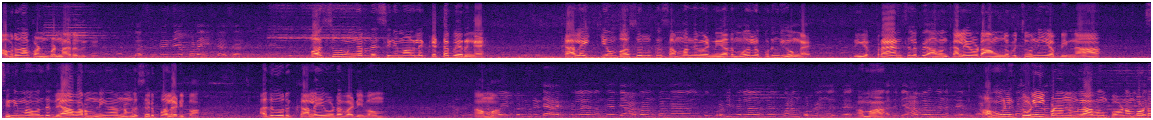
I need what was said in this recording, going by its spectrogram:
அவர் தான் ஃபன் பண்ணார் சார் வசூலுங்கிறது சினிமாவில் கெட்ட பேருங்க. கலைக்கும் வசூலுக்கும் சம்மந்தமே நீங்கள் அதை முதல்ல புரிஞ்சுக்கோங்க. நீங்கள் ஃப்ரான்ஸில் போய் அவன் கலையோட அவங்க போய் சொன்னீங்க அப்படின்னா சினிமா வந்து வியாபாரம் பண்ணிங்கன்னா நம்மளை செருப்பால் அடிப்பான். அது ஒரு கலையோட வடிவம். ஆமாம் ஆமாம் அவங்களுக்கு தொழில் பண்ணணும்ல அவங்க பணம் போட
